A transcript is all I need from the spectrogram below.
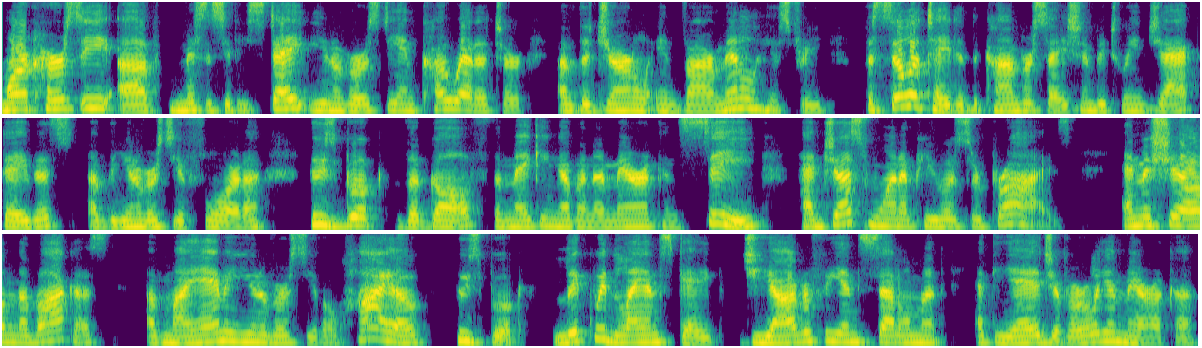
Mark Hersey of Mississippi State University and co editor of the journal Environmental History facilitated the conversation between Jack Davis of the University of Florida, whose book, The Gulf, The Making of an American Sea, had just won a Pulitzer Prize, and Michele Navakas of Miami University of Ohio, whose book, Liquid Landscape Geography and Settlement at the Edge of Early America,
